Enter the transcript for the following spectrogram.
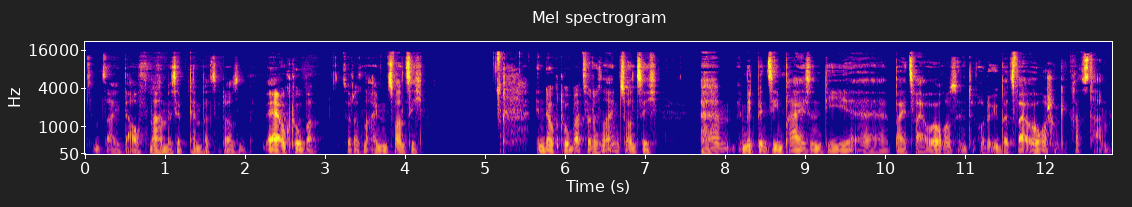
zum Zeit der Aufnahme September 2000, äh, Oktober 2021, Ende Oktober 2021, ähm, mit Benzinpreisen, die äh, bei zwei Euro sind oder über zwei Euro schon gekratzt haben,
